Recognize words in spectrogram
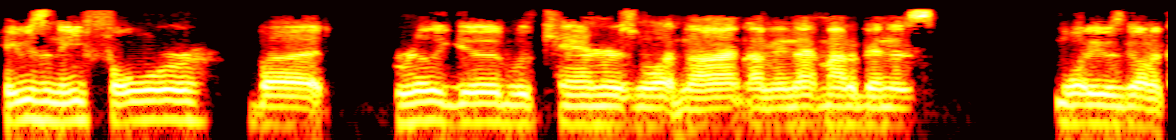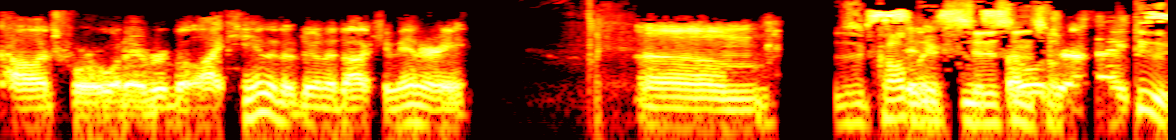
He was an E4, but really good with cameras and whatnot. I mean, that might have been his what he was going to college for or whatever. But like he ended up doing a documentary. Um, Is it called like Citizen Citizen Soldier, I think. Dude,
